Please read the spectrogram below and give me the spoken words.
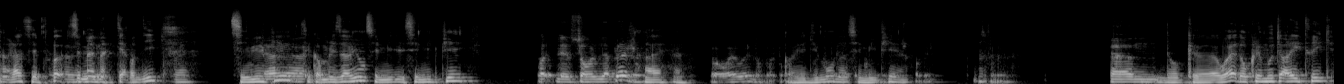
là c'est pas... c'est même interdit. C'est 1000 pieds, euh, c'est comme les avions, c'est 1000, 1000 pieds. sur la plage Ouais. ouais, ouais Quand il y a du monde, hein, c'est 1000 pieds. Hein. Euh, donc, euh, ouais, donc les moteurs électriques.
